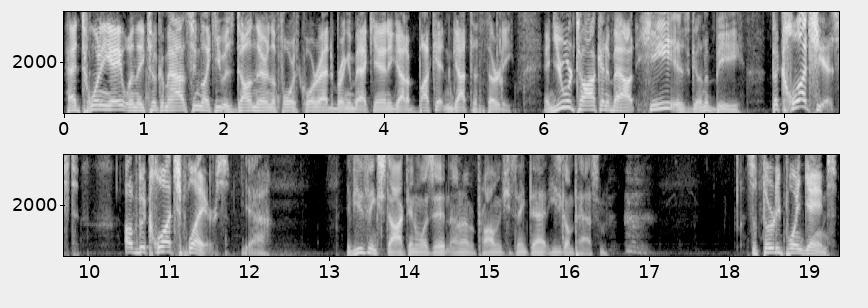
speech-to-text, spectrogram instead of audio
had 28 when they took him out. It seemed like he was done there in the fourth quarter. Had to bring him back in. He got a bucket and got to 30. And you were talking about he is going to be the clutchiest of the clutch players. Yeah. If you think Stockton was it, and I don't have a problem if you think that, he's going to pass him. So 30 point games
